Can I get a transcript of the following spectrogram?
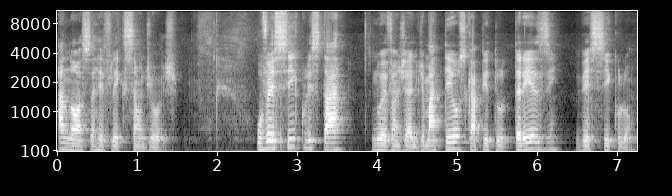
a nossa reflexão de hoje. O versículo está no Evangelho de Mateus, capítulo 13, versículo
